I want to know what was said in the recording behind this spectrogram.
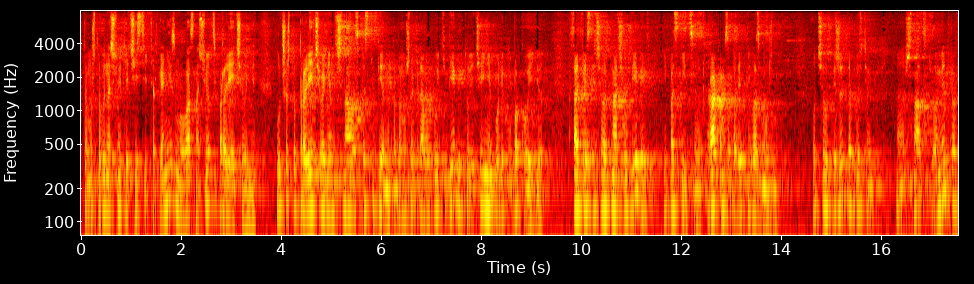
Потому что вы начнете чистить организм, у вас начнется пролечивание. Лучше, чтобы пролечивание начиналось постепенно, потому что когда вы будете бегать, то лечение более глубоко идет. Кстати, если человек начал бегать и поститься, раком заболеть невозможно. Вот человек бежит, допустим, 16 э, километров,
